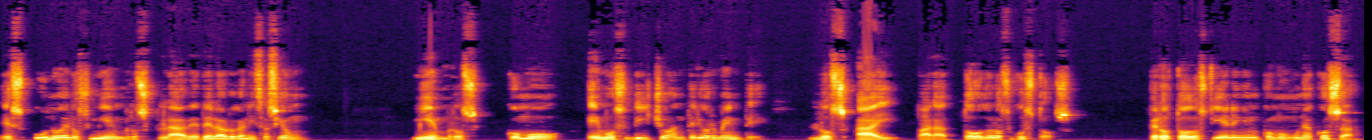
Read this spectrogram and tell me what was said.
es uno de los miembros clave de la organización. Miembros, como hemos dicho anteriormente, los hay para todos los gustos. Pero todos tienen en común una cosa,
